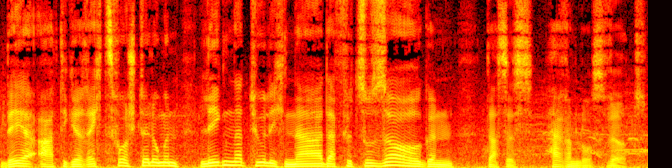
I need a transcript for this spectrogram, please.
Derartige Rechtsvorstellungen legen natürlich nahe, dafür zu sorgen, dass es herrenlos wird.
